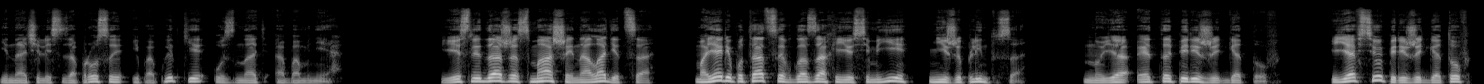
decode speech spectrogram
и начались запросы и попытки узнать обо мне. Если даже с Машей наладится, моя репутация в глазах ее семьи ниже плинтуса. Но я это пережить готов. Я все пережить готов,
